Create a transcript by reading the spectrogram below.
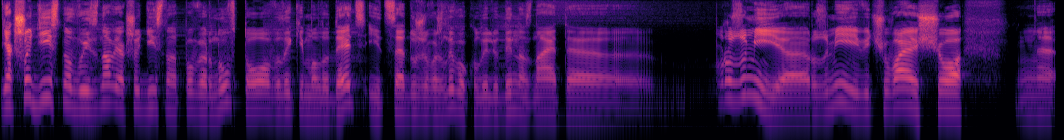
якщо дійсно визнав, якщо дійсно повернув, то великий молодець, і це дуже важливо, коли людина, знаєте, розуміє, розуміє і відчуває, що, е,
